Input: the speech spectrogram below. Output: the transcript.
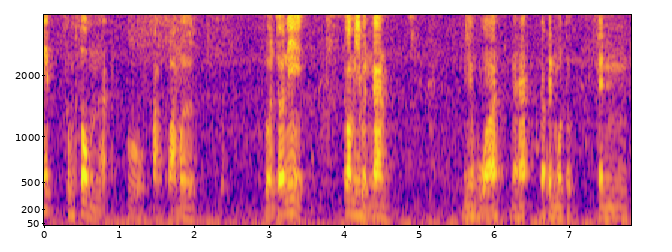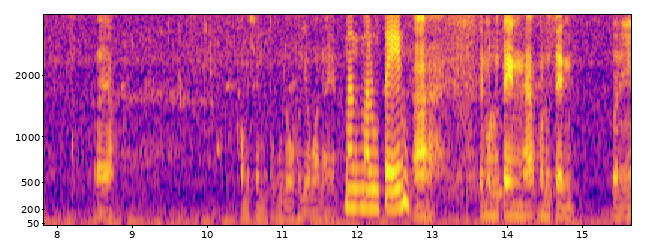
นิดๆส้มๆนะฮะโอ้ฝั่งขวามือ ส่วนเจ้านี่ก็มีเหมือนกัน มีหัวนะฮะก็เป็นโมโตเป็นอะไรอะเขาไม่ใช่โมโตคุโรเขาเรียกว่าอะไรอะมันมารูเตงอ่าเป็นมารูเตนนะครับมารูเตนตัวนี้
